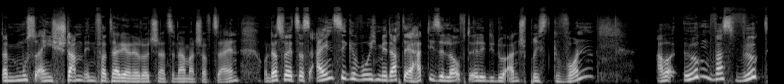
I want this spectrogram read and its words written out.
dann musst du eigentlich Stamminnenverteidiger der deutschen Nationalmannschaft sein. Und das war jetzt das Einzige, wo ich mir dachte, er hat diese Laufduelle, die du ansprichst, gewonnen, aber irgendwas wirkt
